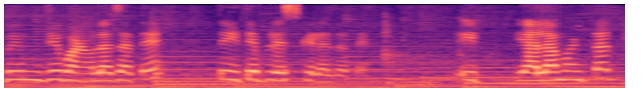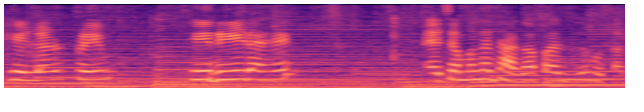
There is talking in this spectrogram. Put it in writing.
बीम जे बनवलं जाते ते इथे प्लेस केलं जाते. इत याला म्हणतात हिलर फ्रेम. हे रीड आहे. याच्यामधनं धागा पाच होतात.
